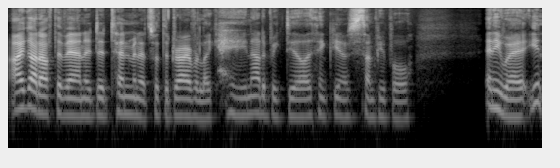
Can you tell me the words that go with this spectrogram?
I got off the van and did 10 minutes with the driver, like, hey, not a big deal. I think, you know, some people. Anyway, you,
